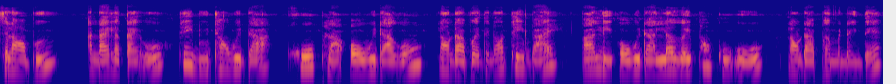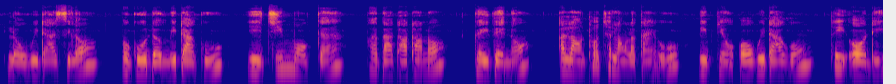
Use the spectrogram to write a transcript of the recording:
ချလောင်ဘူးအနိုင်လက်ကိုင်အိုထိဒူထောင်ဝိဒါခိုးဖလာအောဝိဒါကိုလောင်တာဖတဲ့နော်ထိပိုင်ဘာလီအောဝိဒါလက်ဂိတ်ဖောက်ကူအိုလောင်တာဖမနိုင်တဲ့လောဝိဒါစီလောပကူတော်မီတာကူရေကြီးမော်ကန်ဖတာထားထားနော်ဂိတ်တဲ့နော် အလောင်ထော့ချက်လောင်လက်ကိုင်အိုဒီပြုံအောဝိဒါကိုထိအော်ဒီ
